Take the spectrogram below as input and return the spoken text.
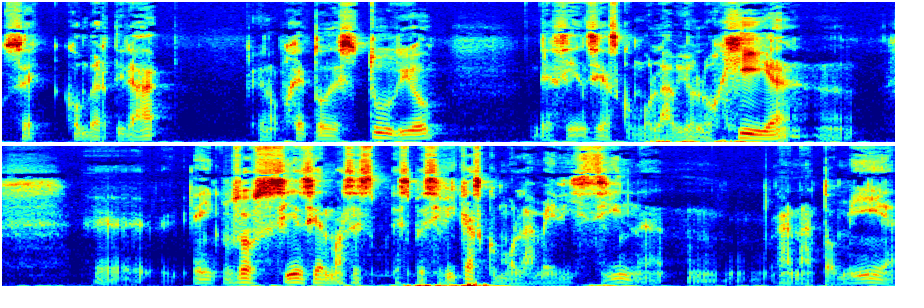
se convertirá en objeto de estudio de ciencias como la biología eh, e incluso ciencias más específicas como la medicina, la anatomía,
